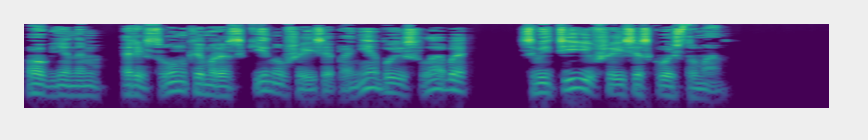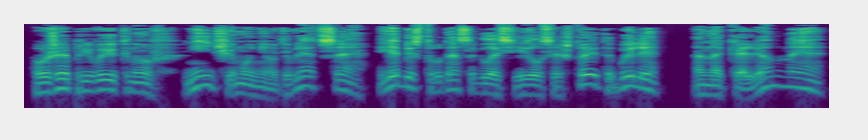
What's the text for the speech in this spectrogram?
огненным рисунком раскинувшиеся по небу и слабо светившиеся сквозь туман. Уже привыкнув ничему не удивляться, я без труда согласился, что это были накаленные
